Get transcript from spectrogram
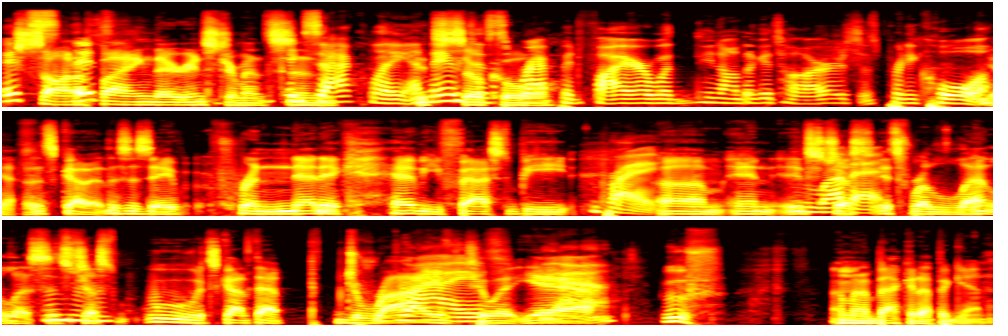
It's sonifying their instruments. It's, and- exactly, and they're so just cool. rapid fire with you know the guitars. It's pretty cool, Yeah, it's got it. This is a frenetic, heavy, fast beat. right? Um, and it's Love just it. It's relentless. It's just ooh, it's got that drive, to Drive, it. Yeah. Oof. I'm gonna back it up again.「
